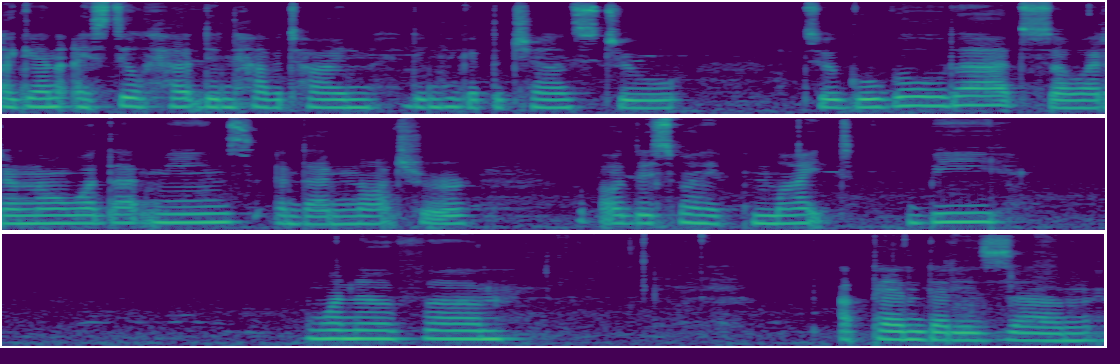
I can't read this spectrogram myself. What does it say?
Again, I still ha didn't have a time, didn't get the chance to to Google that, so I don't know what that means, and I'm not sure about this one. It might be one of um, a pen that is um,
